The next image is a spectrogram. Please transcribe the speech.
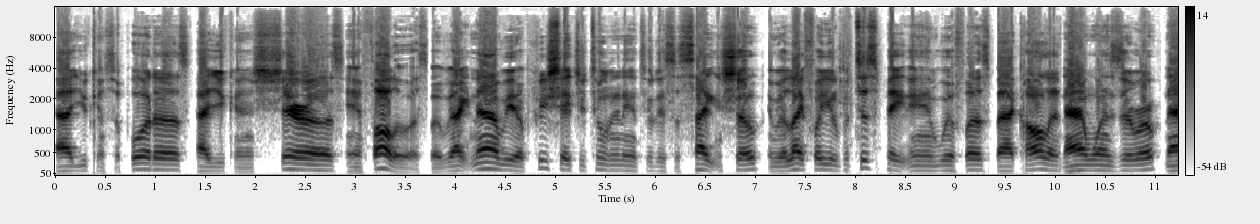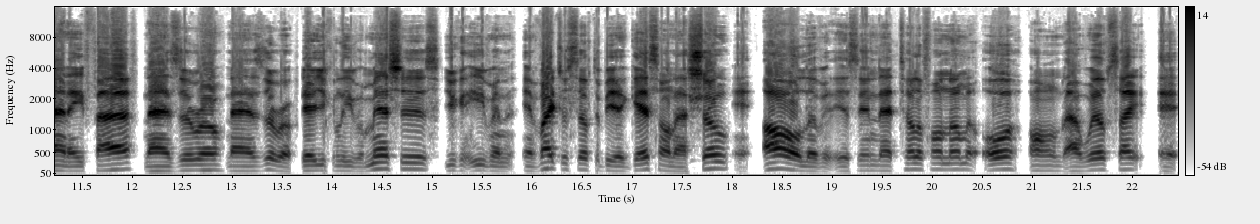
how you can support us, how you can share us and follow us. But right now we appreciate you tuning in to this exciting show and we'd like for you to participate in with us by calling 910-985-9090. There you can leave a message. You can even invite yourself to be a guest on our show show, and all of it is in that telephone number or on our website at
